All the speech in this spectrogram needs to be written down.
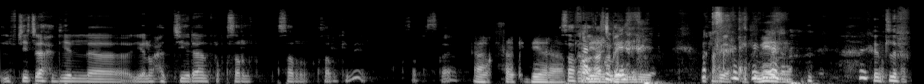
الافتتاح ديال ديال واحد الـ terrain في القصر القصر القصر الكبير القصر الصغير آه القصر الكبير صافي. الكبير الكبير كنتلف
